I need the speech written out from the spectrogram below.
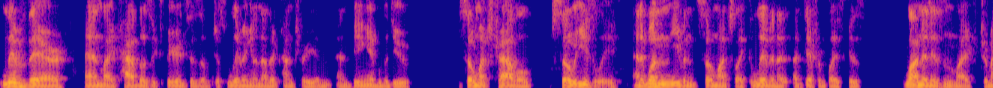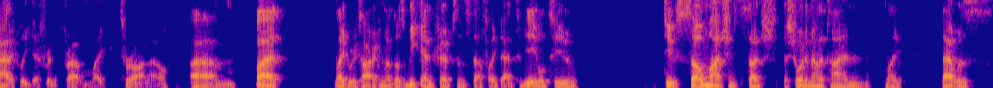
live there and like have those experiences of just living in another country and and being able to do so much travel so easily. And it wasn't even so much like to live in a, a different place because london isn't like dramatically different from like toronto. Um but like we were talking about those weekend trips and stuff like that to be able to do so much in such a short amount of time like that was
